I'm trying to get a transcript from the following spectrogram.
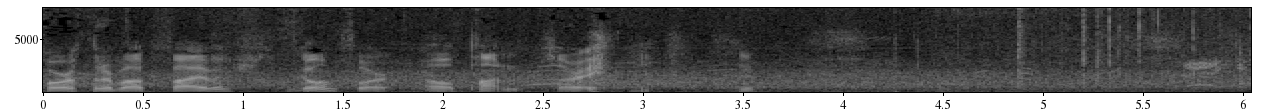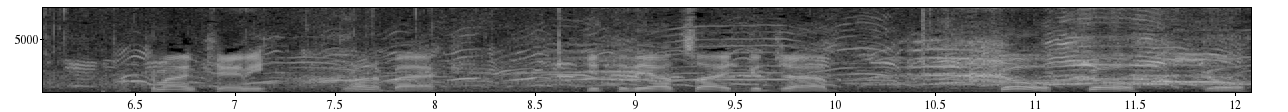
Fourth and about five-ish? Going for it. Oh, punting. Sorry. Come on, Kenny. Run it back. Get to the outside. Good job. Go, go, go.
